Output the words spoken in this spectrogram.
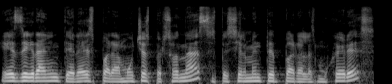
es de gran interés para muchas personas, especialmente para las mujeres.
